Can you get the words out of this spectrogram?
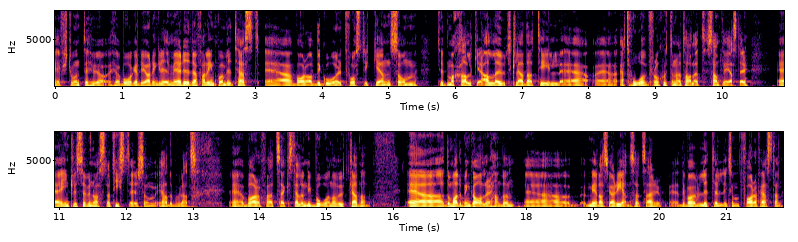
Jag förstår inte hur jag, hur jag vågade göra den grejen. Men jag rider i alla fall in på en vit häst, varav det går två stycken som typ marskalker, alla utklädda till ett hov från 1700-talet, samtliga gäster. inklusive några statister som jag hade på plats. bara för att säkerställa nivån av utklädnad. Eh, de hade bengaler i handen eh, medan jag red, så, att så här, eh, det var lite liksom fara för hästen.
